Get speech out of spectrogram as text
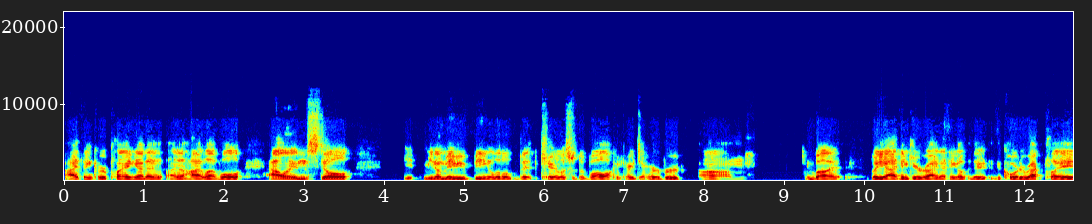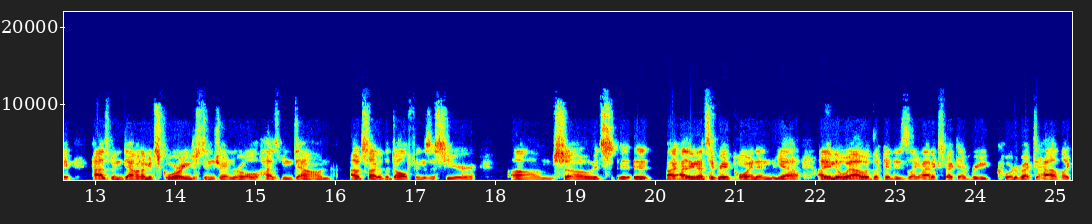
I think are playing at a at a high level. Allen still, you know, maybe being a little bit careless with the ball compared to Herbert, um, but but yeah, I think you're right. I think the, the quarterback play has been down. I mean, scoring just in general has been down outside of the Dolphins this year. Um, so it's it, it I, I, think that's a great point. And yeah, I think the way I would look at it is like I'd expect every quarterback to have like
